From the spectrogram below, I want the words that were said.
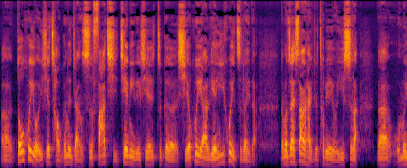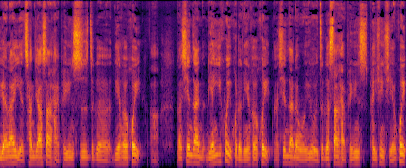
呃，都会有一些草根的讲师发起建立了一些这个协会啊、联谊会之类的。那么在上海就特别有意思了。那我们原来也参加上海培训师这个联合会啊，那现在联谊会或者联合会，那现在呢，我们又有这个上海培训培训协会。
